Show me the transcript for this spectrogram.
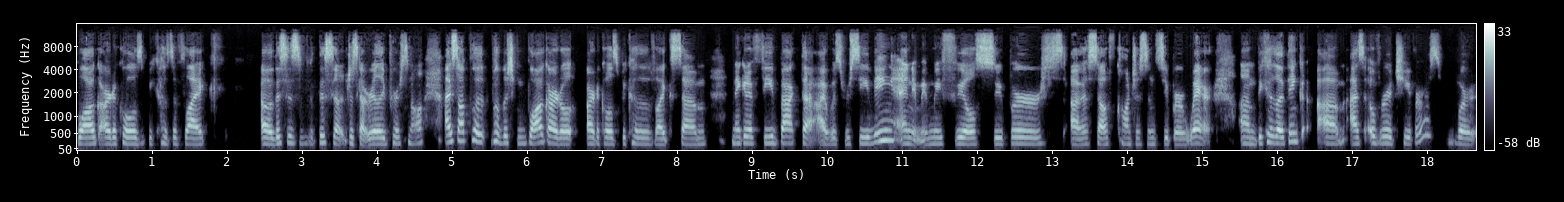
blog articles because of like oh this is this just got really personal. I stopped pu- publishing blog art- articles because of like some negative feedback that i was receiving and it made me feel super uh, self-conscious and super aware. Um, because i think um, as overachievers we're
